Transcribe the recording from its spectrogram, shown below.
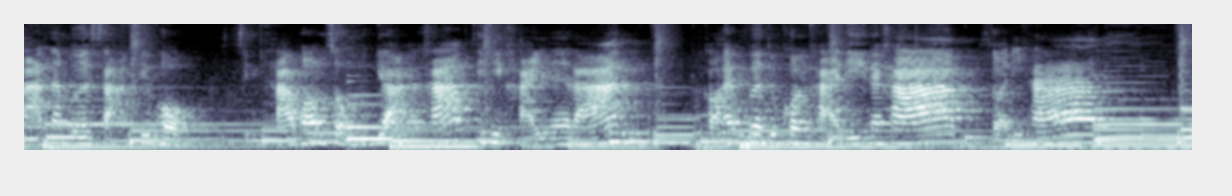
ร้านนัมเบอร์36สินค้าพร้อมส่งทุกอย่างนะครับ ที่มีขายอยู่ในร้าน ขอให้เพื่อนทุกคนขายดีนะครับ สวัสดีครับ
